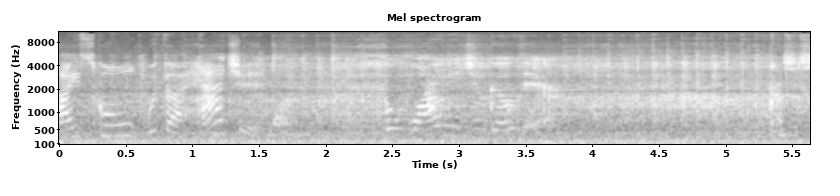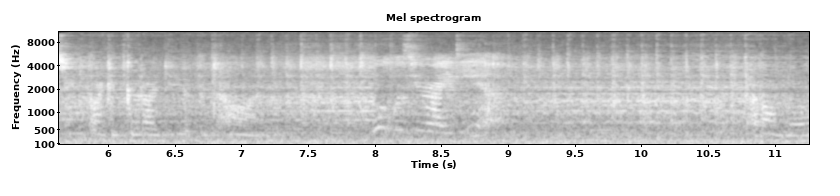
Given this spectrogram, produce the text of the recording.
High School with a hatchet. But why did you go there? Because it seemed like a good idea at the time. What was your idea? I don't know.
